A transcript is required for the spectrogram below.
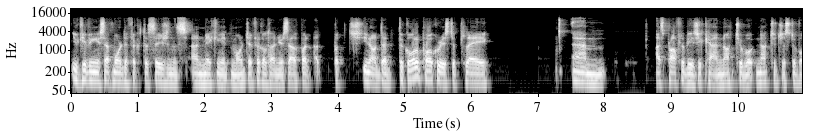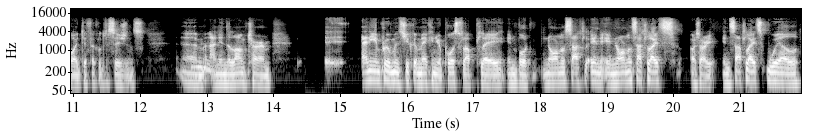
you're giving yourself more difficult decisions and making it more difficult on yourself. But but you know the the goal of poker is to play um, as profitably as you can, not to not to just avoid difficult decisions. Um, mm. And in the long term, eh, any improvements you can make in your post flop play in both normal satellite in, in normal satellites, or sorry, in satellites will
